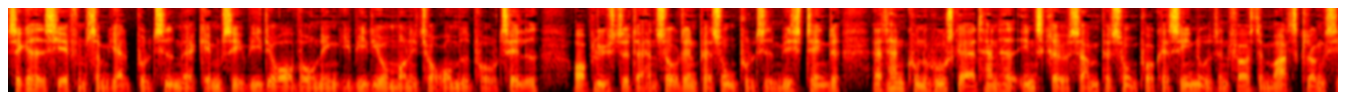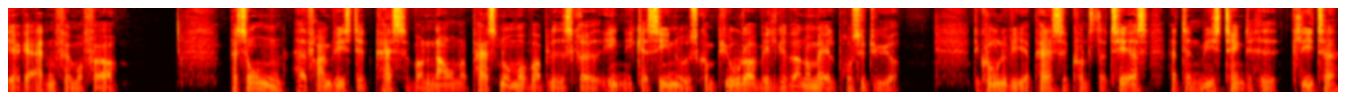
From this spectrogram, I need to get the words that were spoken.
Sikkerhedschefen, som hjalp politiet med at gennemse videoovervågningen i videomonitorrummet på hotellet, oplyste, da han så den person, politiet mistænkte, at han kunne huske, at han havde indskrevet samme person på casinoet den 1. marts kl. ca. 18.45. Personen havde fremvist et pas, hvor navn og pasnummer var blevet skrevet ind i casinoets computer, hvilket var normal procedure. Det kunne via passet konstateres, at den mistænkte hed Klita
